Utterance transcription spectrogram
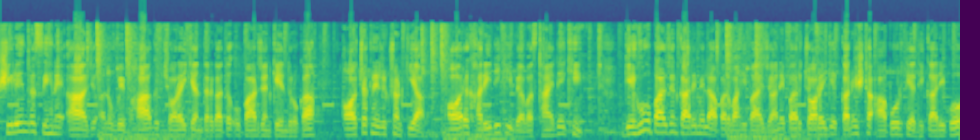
शीलेंद्र सिंह ने आज अनुविभाग चौराई के अंतर्गत उपार्जन केंद्रों का औचक निरीक्षण किया और खरीदी की व्यवस्थाएँ देखी। गेहूँ उपार्जन कार्य में लापरवाही पाए जाने पर चौराई के कनिष्ठ आपूर्ति अधिकारी को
